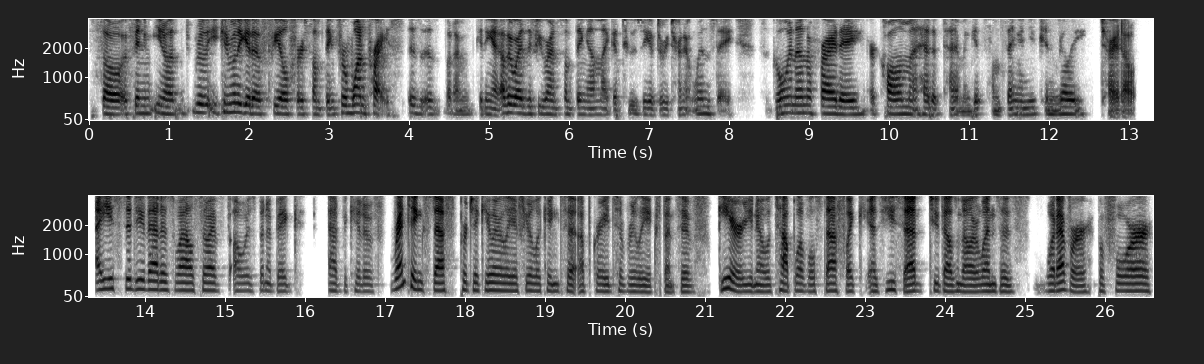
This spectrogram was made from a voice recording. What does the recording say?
So if any, you know, really, you can really get a feel for something for one price is, is what I'm getting at. Otherwise, if you rent something on like a Tuesday, you have to return it Wednesday. So go in on a Friday or call them ahead of time and get something and you can really try it out. I used to do that as well. So I've always been a big advocate of renting stuff, particularly if you're looking to upgrade to really expensive gear, you know, top level stuff, like as you said, $2,000 lenses, whatever, before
